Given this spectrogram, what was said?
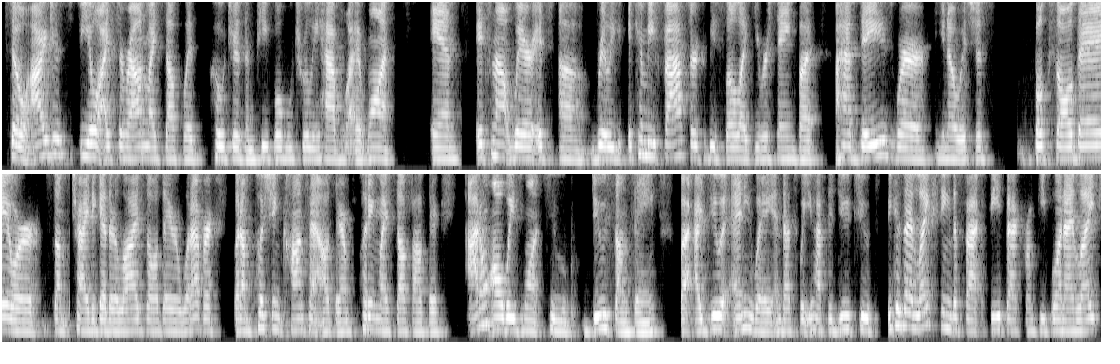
So I just feel I surround myself with coaches and people who truly have what I want. And it's not where it's uh, really, it can be fast or it could be slow, like you were saying, but I have days where, you know, it's just books all day or some Chai Together lives all day or whatever but i'm pushing content out there i'm putting myself out there i don't always want to do something but i do it anyway and that's what you have to do too because i like seeing the feedback from people and i like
